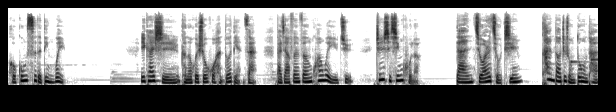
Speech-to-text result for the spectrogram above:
和公司的定位。一开始可能会收获很多点赞，大家纷纷宽慰一句：“真是辛苦了。”但久而久之，看到这种动态，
